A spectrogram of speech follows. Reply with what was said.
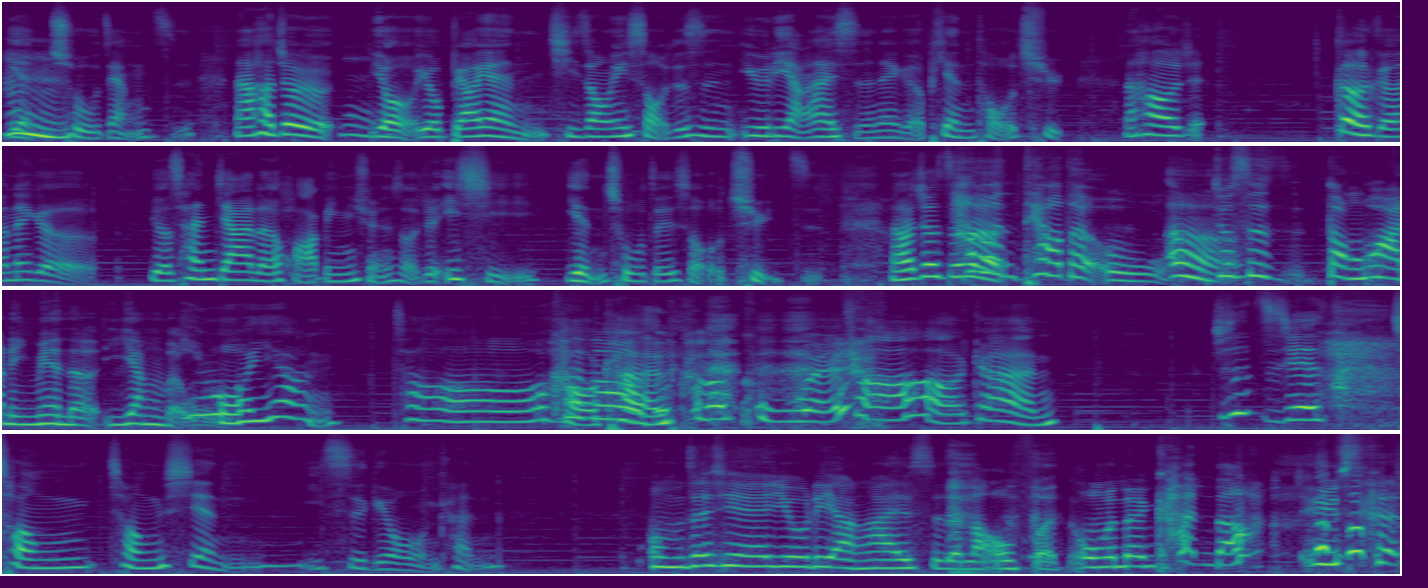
演出这样子，嗯、然后他就有有有表演其中一首就是尤利安艾斯的那个片头曲，然后就各个那个有参加的滑冰选手就一起演出这首曲子，然后就他们跳的舞，嗯，就是动画里面的一样的舞，一模一样。超好看，看到哭哎、欸！超好看，就是直接重重现一次给我们看。我们这些尤利安艾斯的老粉，我们能看到雨神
